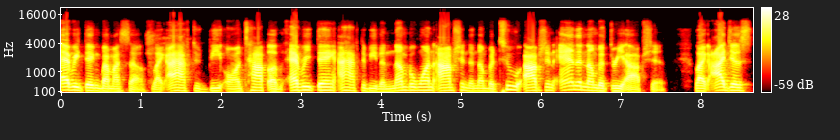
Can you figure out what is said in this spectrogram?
everything by myself. Like I have to be on top of everything. I have to be the number one option, the number two option, and the number three option. Like I just,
